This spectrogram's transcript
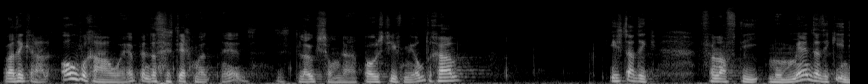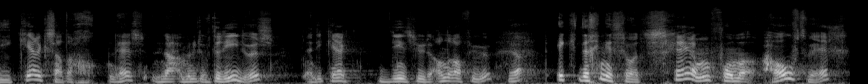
wat ik eraan overgehouden heb, en dat is echt maar, hè, het is het leukste om daar positief mee om te gaan, is dat ik vanaf die moment dat ik in die kerk zat, hè, na een minuut of drie dus, en die kerkdienst duurde anderhalf uur, Ja. Ik, er ging een soort scherm voor mijn hoofd weg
